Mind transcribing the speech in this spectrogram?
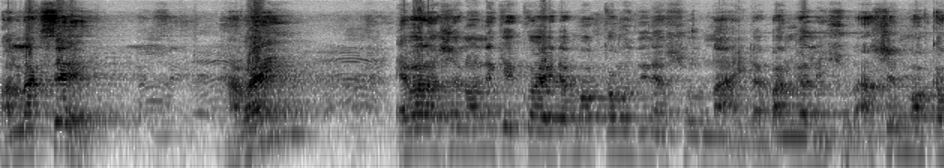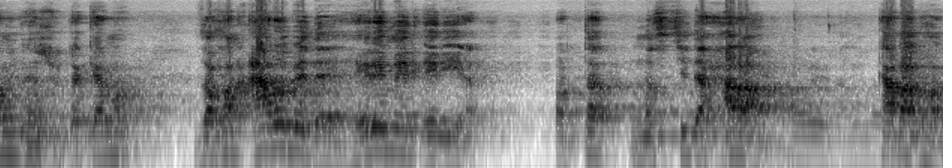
ভালো লাগছে? হ্যাঁ ভাই? এবার আসেন, অনেকে কয়, এটা মক্কা মদিনার সুর না, এটা বাঙালি সুর। আসেন মক্কা মদিনার সুরটা কেমন? যখন আরবে দেয়, হেরেমের এরিয়া, অর্থাৎ মসজিদে হারাম, কাবা ঘর,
